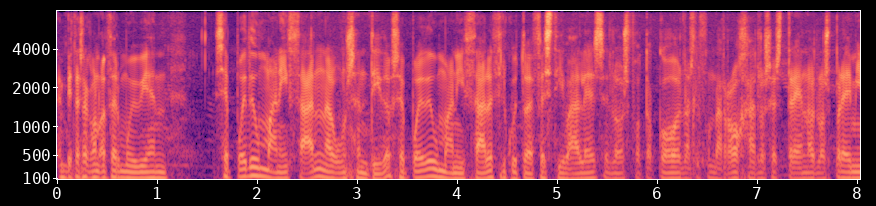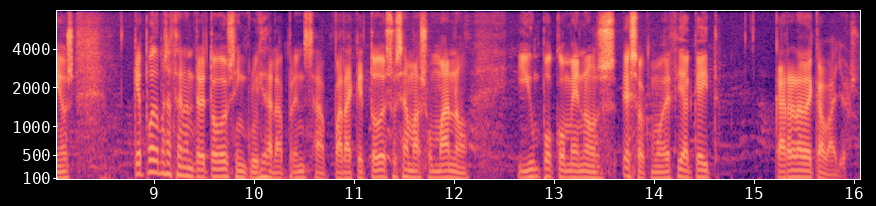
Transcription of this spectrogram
empiezas a conocer muy bien, se puede humanizar en algún sentido? ¿Se puede humanizar el circuito de festivales, los fotocalls, las alfombras rojas, los estrenos, los premios? ¿Qué podemos hacer entre todos, incluida la prensa, para que todo eso sea más humano y un poco menos, eso, como decía Kate, carrera de caballos?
